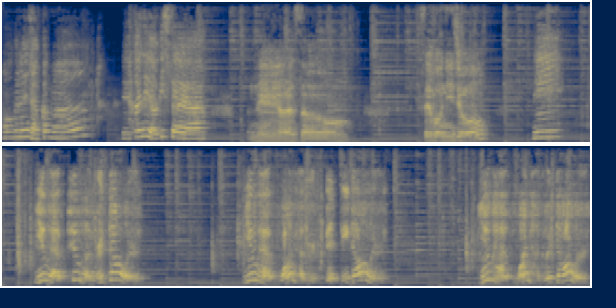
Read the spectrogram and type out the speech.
어, 그래, 잠깐만. 네, 카드 여기 있어요. 네, 알았어요. 세 번이죠? 네. You have $200. You have $150. You have $100.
